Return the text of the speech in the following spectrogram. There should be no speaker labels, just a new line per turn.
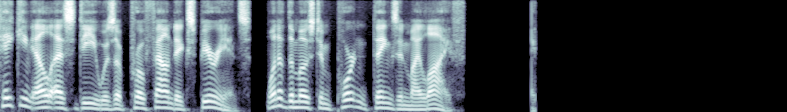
Taking LSD was a profound experience, one of the most important things in my life.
